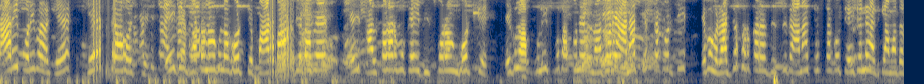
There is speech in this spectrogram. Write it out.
তারই পরিবারকে কেস দেওয়া হচ্ছে। এই যে ঘটনাগুলো ঘটছে, বারবার যেভাবে এই সালতলার বুকে এই বিস্ফোরণ ঘটছে, এগুলো পুলিশ প্রশাসনের নজরে আনার চেষ্টা করছি এবং রাজ্য সরকারের দৃষ্টিতে আনার চেষ্টা করছি, এই জন্য আজকে আমাদের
